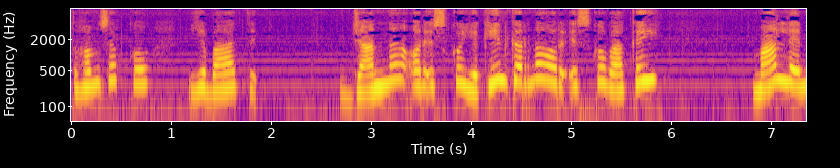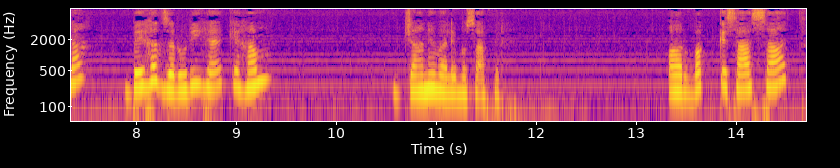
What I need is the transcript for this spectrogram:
تو ہم سب کو یہ بات جاننا اور اس کو یقین کرنا اور اس کو واقعی مان لینا بے حد ضروری ہے کہ ہم جانے والے مسافر ہیں۔ اور وقت کے ساتھ ساتھ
